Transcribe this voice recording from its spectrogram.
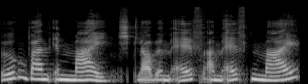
irgendwann im Mai, ich glaube im 11, am 11. Mai,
